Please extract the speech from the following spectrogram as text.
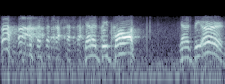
Can it be bought? Can it be earned?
